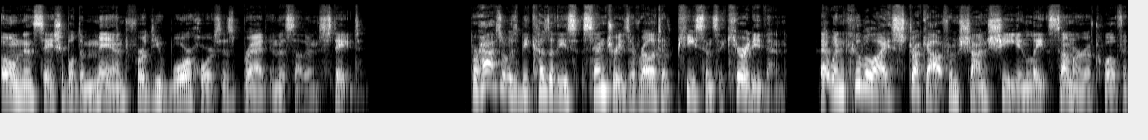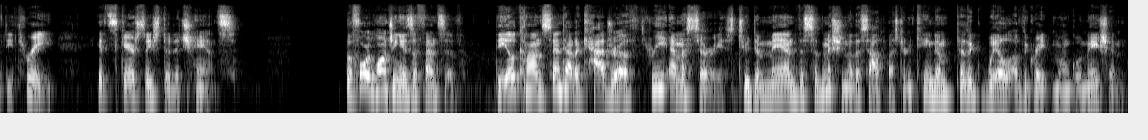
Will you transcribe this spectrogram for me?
own insatiable demand for the war horses bred in the southern state. Perhaps it was because of these centuries of relative peace and security, then, that when Kublai struck out from Shanxi in late summer of 1253, it scarcely stood a chance. Before launching his offensive, the Ilkhan sent out a cadre of three emissaries to demand the submission of the southwestern kingdom to the will of the great Mongol nation.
